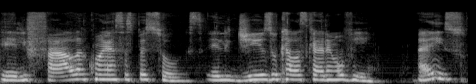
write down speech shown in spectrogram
Ele fala com essas pessoas. Ele diz o que elas querem ouvir. É isso.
